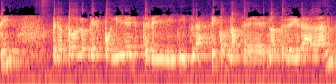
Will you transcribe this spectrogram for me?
sí, pero todo lo que es poliéster y, plásticos no se, no se degradan.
